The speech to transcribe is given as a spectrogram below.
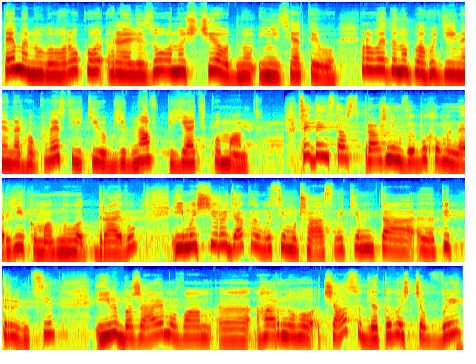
те минулого року реалізовано ще одну ініціативу. Проведено благодійний енергоквест, який об'єднав п'ять команд. Цей день став справжнім вибухом енергії командного драйву. І ми щиро дякуємо всім учасникам та е, підтримці. І бажаємо вам е, гарного часу для того, щоб ви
